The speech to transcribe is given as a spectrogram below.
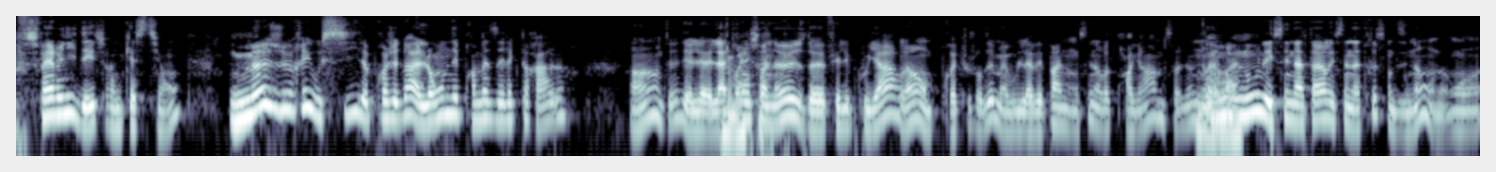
se faire une idée sur une question, mesurer aussi le projet de loi à l'aune des promesses électorales Hein, la tronçonneuse de Philippe Couillard, là, on pourrait toujours dire, mais vous ne l'avez pas annoncé dans votre programme. Ça. Nous, les sénateurs, les sénatrices, on dit non.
